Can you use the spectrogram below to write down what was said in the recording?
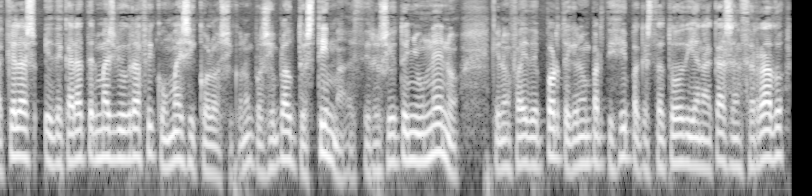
aquelas eh, de carácter máis biográfico ou máis psicolóxico, non? Por exemplo, a autoestima, é dicir, se eu teño un neno que non fai deporte, que non participa, que está todo o día na casa encerrado,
